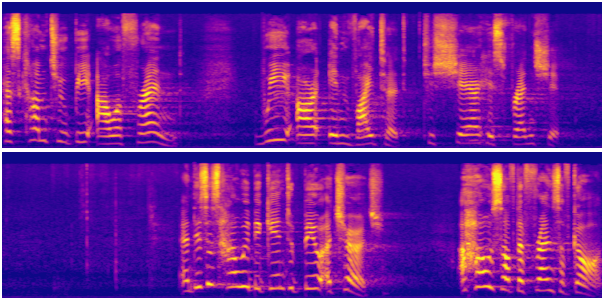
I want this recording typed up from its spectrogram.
has come to be our friend, we are invited to share his friendship. And this is how we begin to build a church, a house of the friends of God.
